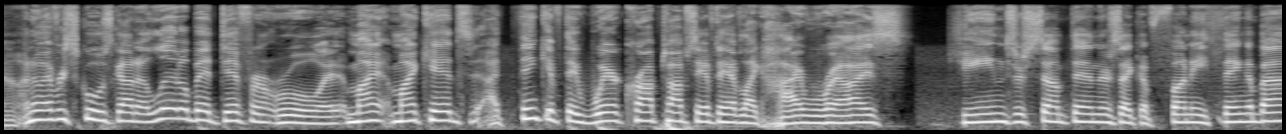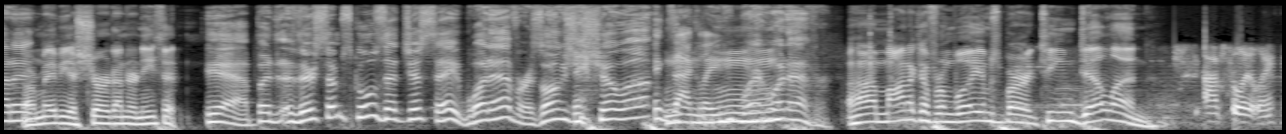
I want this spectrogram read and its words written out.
Yeah, I know every school's got a little bit different rule. My my kids, I think if they wear crop tops, they have to have like high rise jeans or something. There's like a funny thing about it. Or maybe a shirt underneath it. Yeah, but there's some schools that just say whatever, as long as you show up. Exactly. Wear whatever. Uh, Monica from Williamsburg, Team Dylan. Absolutely.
